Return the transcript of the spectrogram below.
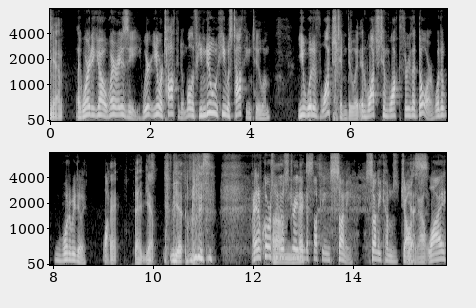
Yeah, like, where'd he go? Where is he? Where you were talking to him? Well, if you knew he was talking to him, you would have watched him do it and watched him walk through the door. What? are- What are we doing? Why? uh, yeah, yeah. And of course, we go Um, straight into fucking Sunny. Sunny comes jogging Yes. out. Why?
